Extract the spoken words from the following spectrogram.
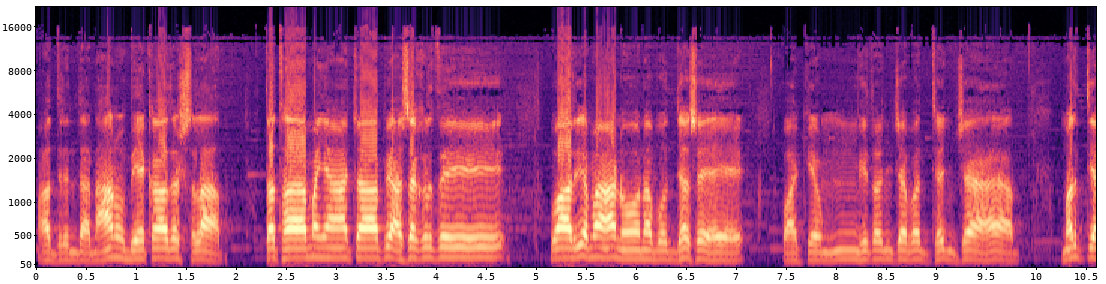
ಆದ್ದರಿಂದ ನಾನು ಬೇಕಾದಷ್ಟು ಸಲ ತಥಾ ಮಯಾ ಚಾಪಿ ಅಸಕೃತಿ ವಾರ್ಯಮಾಣೋ ನ ಬುದ್ಧಸೆ, ವಾಕ್ಯಂ ಹಿತಂಚ ಪಥ್ಯಂಚ, ಮರ್ತ್ಯ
